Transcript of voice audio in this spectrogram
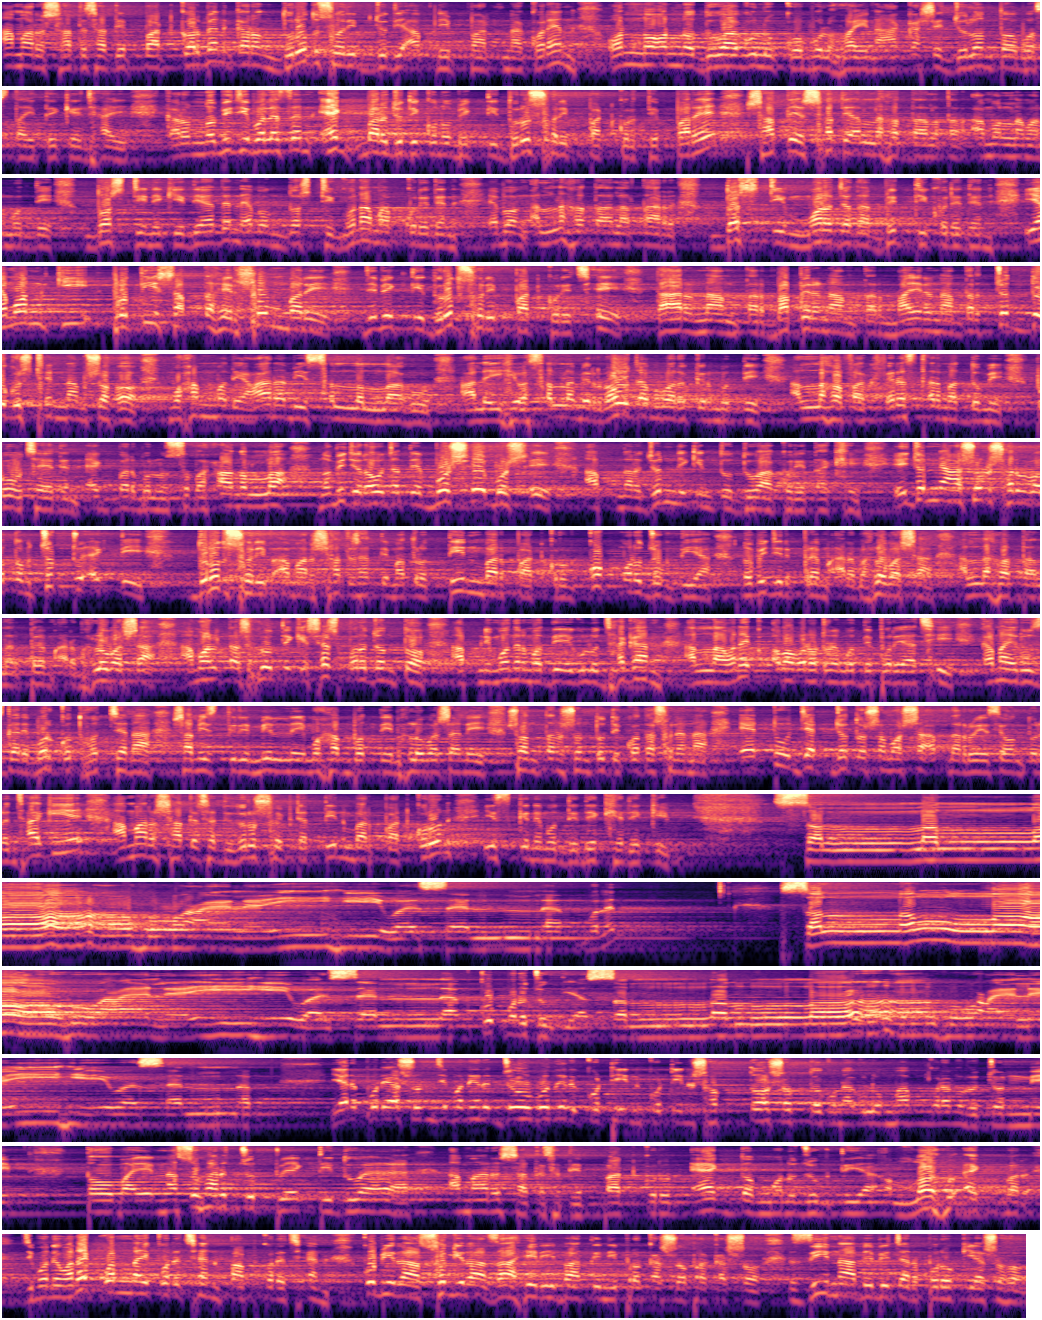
আমার সাথে সাথে পাঠ করবেন, কারণ দুরুদ শরীফ যদি আপনি পাঠ না করেন, অন্য অন্য দোয়াগুলো কবুল হয় না, আকাশে জ্বলন্ত অবস্থায় থেকে যায়। কারণ নবীজি বলেছেন, একবার যদি কোনো ব্যক্তি দুরুদ শরীফ পাঠ করতে পারে, সাথে সাথে আল্লাহ তাআলা তার আমল নামার মধ্যে দশটি নেকি দেয়া দেন এবং দশটি গুণা মাফ করে দেন এবং আল্লাহ তাআলা তার দশটি মর্যাদা বৃদ্ধি করে দেন। এমনকি প্রতি সপ্তাহের সোমবারে যে ব্যক্তি দুরুদ শরীফ পাঠ করেছে, তার নাম, তার বাপের নাম, তার মায়ের নাম, তার চোদ্দ গোষ্ঠীর নাম সহ মোহাম্মদে আরবি সাল্লাল্লাহু আলাইহি ওয়াসাল্লামের রওজা মুবারকের মধ্যে আল্লাহ পাক ফেরেস্তার মাধ্যমে পৌঁছায় দেন। একবার বলুন, সুবহানাল্লাহ, নবীজি রওজাতে বসে বসে আপনার জন্য কিন্তু দোয়া করে থাকে। এই জন্য আসল সর্বপ্রথম ছোট্ট একটি দুরুদ শরীফ আমার সাথে সাথে মাত্র তিনবার পাঠ করুন। খুব মনোযোগ দিয়া নবীজির প্রেম আর ভালোবাসা, আল্লাহ তাআলার প্রেম আর ভালোবাসা, আমলটা শুরু থেকে শেষ পর্যন্ত আপনি মনের মধ্যে এগুলো ঝাগান আল্লাহ অনেক অভাব অনটনের মধ্যে পড়ে আছি। কামাই রোজগারে বরকত হচ্ছে না। স্বামী স্ত্রীর মিল নেই, মোহাব্বত নেই, ভালোবাসা নেই, সন্তান সন্ততি কথা শুনে না। এ টু জেড যত সমস্যা আপনার রয়েছে অন্তরে ঝাঁকিয়ে, আমার সাথে সাথে দুরুদ শরীফটা তিনবার পাঠ করুন, স্ক্রিনের মধ্যে দেখে দেখে। বলেন, সাল্লাল্লাহু আলাইহি ওয়াসাল্লাম খুব মনোযোগ দিয়া সাল্লাল্লাহু আলাইহি ওয়াসাল্লাম। এরপরে আসুন জীবনের যৌবনের কঠিন কঠিন, শক্ত শক্ত গুণাগুলো মাফ করানোর জন্যে তবায় নাসুহার ছোট্ট একটি দোয়া আমার সাথে সাথে পাঠ করুন। একদম মনোযোগ দিয়া আল্লাহ একবার জীবনে অনেক অন্যায় করেছেন, পাপ করেছেন। কবিরা, সগিরা, জাহেরি বা তিনি প্রকাশ্য প্রকাশ্য জিনা, বেবিচার, পরকিয়া সহ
